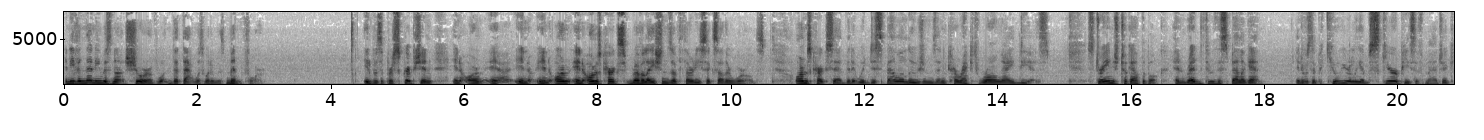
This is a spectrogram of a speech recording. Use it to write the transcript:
and even then he was not sure of what, that that was what it was meant for. It was a prescription in, Orm, uh, in, in, Orm, in Ormskirk's Revelations of 36 Other Worlds. Ormskirk said that it would dispel illusions and correct wrong ideas. Strange took out the book and read through the spell again. It was a peculiarly obscure piece of magic,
